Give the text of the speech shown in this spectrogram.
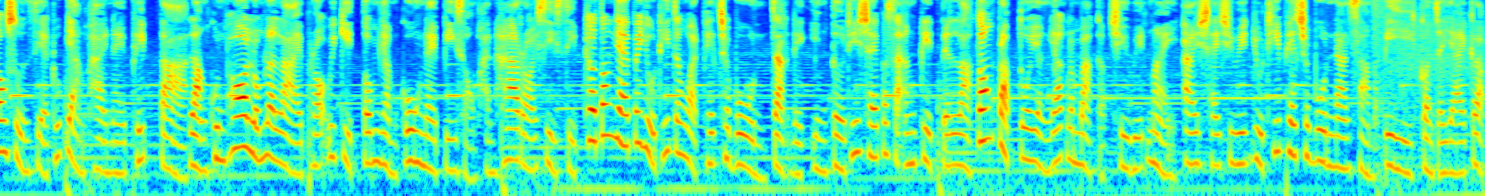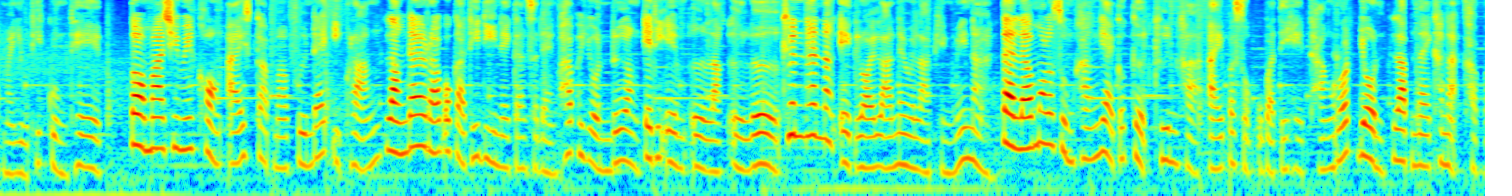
ต้องสูญเสียทุกอย่างภายในพริบตา หลังคุณพ่อล้มละลายเพราะวิกฤตต้มยำกุ้งในปี 2540 เธอต้องย้ายไปอยู่ที่จังหวัดเพชรบูรณ์จากเด็กอินเตอร์ที่ใช้ภาษาอังกฤษเป็นหลักต้องปรับตัวอย่างยากลำบากกับชีวิตใหม่ไอซ์ใช้ชีวิตอยู่ที่เพชรบูรณ์นาน 3 ปี ก่อนจะย้ายกลับมาอยู่ที่กรุงเทพต่อมาชีวิตของไอซ์กลับมาฟื้นได้อีกครั้ง หลังได้รับโอกาสที่ดีในการแสดงภาพยนตร์เรื่อง ATM เออรักเออเลอร์ขึ้นแท่นนางเอกร้อยล้านในเวลาเพียงไม่นาน แต่แล้วมรสุมครั้งใหญ่ก็เกิดขึ้นค่ะ ไอซ์ประสบอุบัติเหตุทางรถยนต์ หลับในขณะขับ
